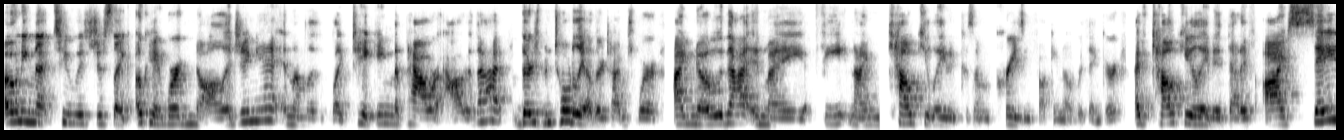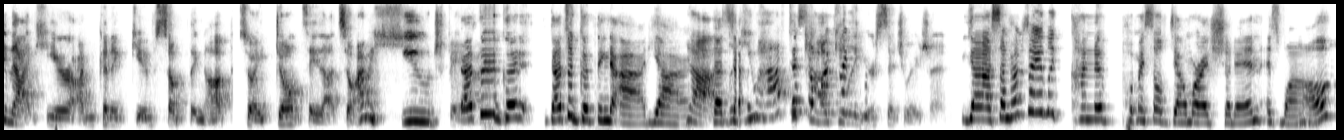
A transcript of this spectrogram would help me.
owning that too is just like, okay, we're acknowledging it and I'm like taking the power out of that. There's been totally other times where I know that in my feet and I'm calculated because I'm a crazy fucking overthinker. I've calculated that if I say that here, I'm going to give something up. So I don't say that. So I'm a huge fan. That's a good that's a good thing to add. Yeah. Yeah, That's like you have to that's sometimes, like, calculate your situation. yeah sometimes i like kind of put myself down where i shouldn't as well Mm-hmm.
